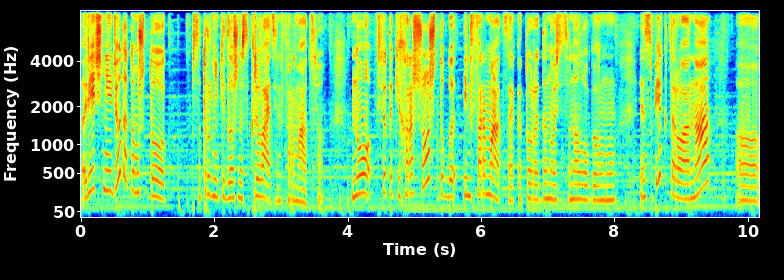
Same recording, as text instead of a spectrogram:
речь не идет о том, что сотрудники должны скрывать информацию. Но все-таки хорошо, чтобы информация, которая доносится налоговому инспектору, она э,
